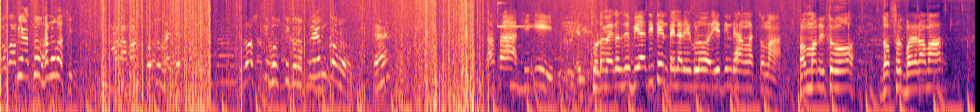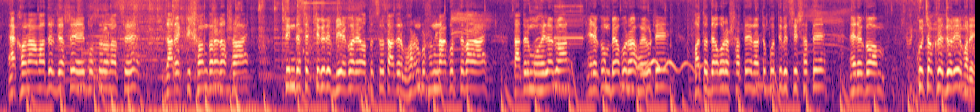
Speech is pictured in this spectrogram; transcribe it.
তবে আমি এত ভালোবাসি। আর আমার ছোট ভাইকে লস্তি বস্তি করো প্রেম করো হ্যাঁ? আচ্ছা ঠিকই। ছোট ভাইকে যদি বিয়া দিতেন তাহলে আর এগুলো এদিন ধ্যান লাগতো না। সম্মানিত দর্শক ভাইয়ের আমার এখনও আমাদের দেশে এই প্রচলন আছে যারা একটি সন্তানের আশায় তিনটে চারটে করে বিয়ে করে অথচ তাদের ভরণ পোষণ না করতে পারায় তাদের মহিলাগণ এরকম ব্যবহার হয়ে ওঠে। হয়তো দেবরের সাথে নয়তো প্রতিবেশীর সাথে এরকম কুচক্রে জড়িয়ে পড়ে।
